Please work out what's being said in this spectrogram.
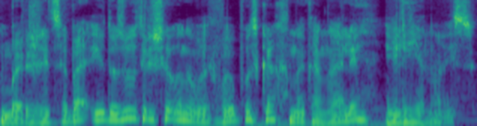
бережіть себе і до зустрічі у нових випусках на каналі Ілья Нойс.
